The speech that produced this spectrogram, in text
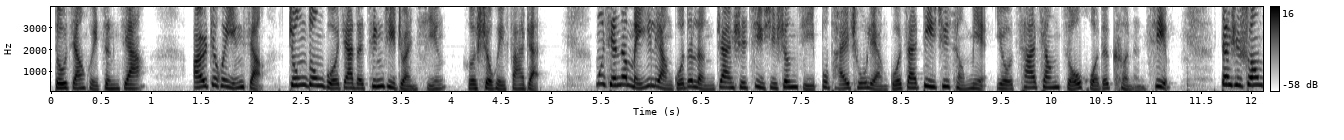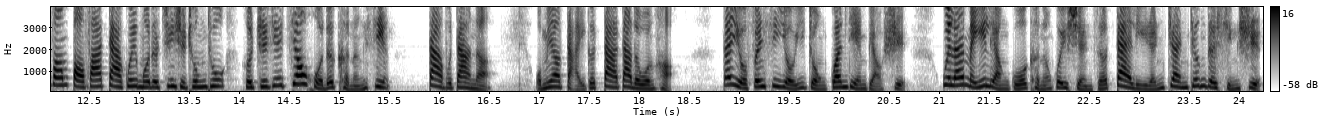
都将会增加，而这会影响中东国家的经济转型和社会发展。目前呢，美伊两国的冷战是继续升级，不排除两国在地区层面有擦枪走火的可能性。但是双方爆发大规模的军事冲突和直接交火的可能性大不大呢？我们要打一个大大的问号。但有分析有一种观点表示，未来美伊两国可能会选择代理人战争的形式，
